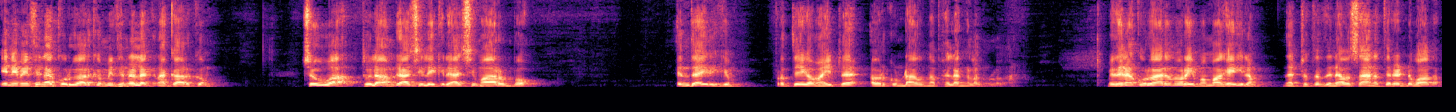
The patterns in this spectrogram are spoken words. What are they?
ഇനി മിഥുനക്കുറുകാർക്കും മിഥുന ലഗ്നക്കാർക്കും ചൊവ്വ തുലാം രാശിയിലേക്ക് രാശി മാറുമ്പോൾ എന്തായിരിക്കും? പ്രത്യേകമായിട്ട് അവർക്കുണ്ടാകുന്ന ഫലങ്ങൾ എന്നുള്ളതാണ്. മിഥുനക്കുറുകാരെന്ന് പറയുമ്പോൾ മകയിരം നക്ഷത്രത്തിന്റെ അവസാനത്തെ രണ്ട് പാദം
